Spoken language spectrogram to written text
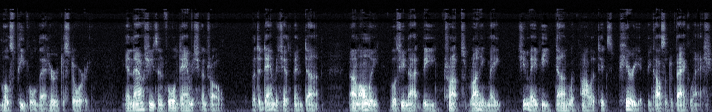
most people that heard the story. And now she's in full damage control. But the damage has been done. Not only will she not be Trump's running mate, she may be done with politics, period, because of the backlash.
